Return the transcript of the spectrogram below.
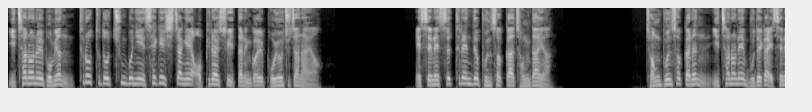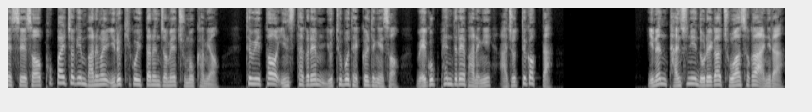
이찬원을 보면 트로트도 충분히 세계 시장에 어필할 수 있다는 걸 보여주잖아요. SNS 트렌드 분석가 정다연 정 분석가는 이찬원의 무대가 SNS에서 폭발적인 반응을 일으키고 있다는 점에 주목하며 트위터, 인스타그램, 유튜브 댓글 등에서 외국 팬들의 반응이 아주 뜨겁다. 이는 단순히 노래가 좋아서가 아니라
